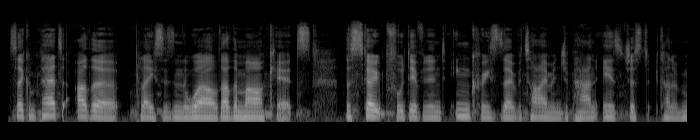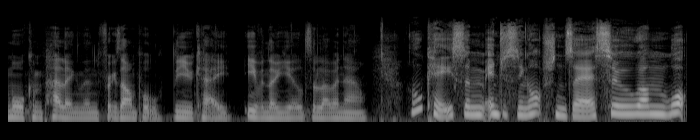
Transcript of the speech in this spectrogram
So, compared to other places in the world, other markets, the scope for dividend increases over time in Japan is just kind of more compelling than, for example, the UK, even though yields are lower now. Okay, some interesting options there. So, um, what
